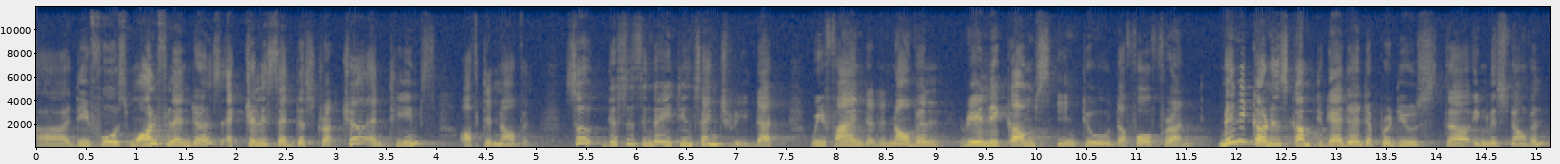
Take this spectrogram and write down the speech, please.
uh, Defoe's Moll Flanders actually set the structure and themes of the novel. So, this is in the 18th century that we find that the novel really comes into the forefront. Many currents come together to produce the English novel,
